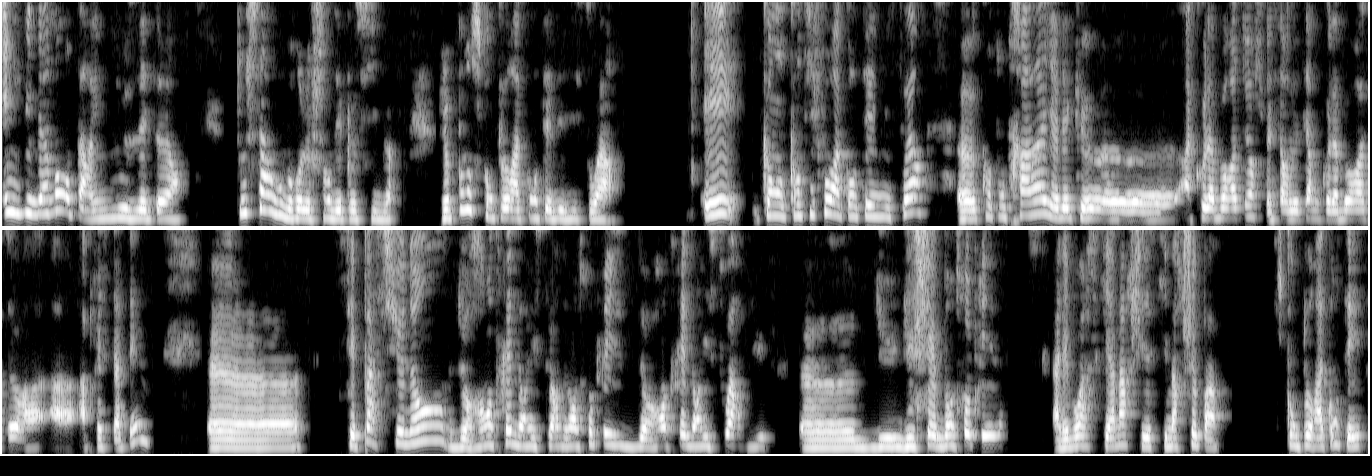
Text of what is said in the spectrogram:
évidemment par une newsletter, tout ça ouvre le champ des possibles. Je pense qu'on peut raconter des histoires. Et quand, il faut raconter une histoire, euh, quand on travaille avec euh, un collaborateur, je préfère le terme collaborateur à, à, prestataire, euh, c'est passionnant de rentrer dans l'histoire de l'entreprise, de rentrer dans l'histoire du, euh, chef d'entreprise, aller voir ce qui a marché, ce qui marche pas, ce qu'on peut raconter.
